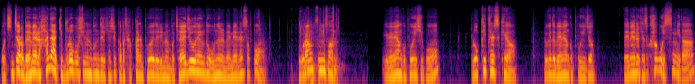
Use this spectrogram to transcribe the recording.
뭐 진짜로 매매를 하냐 이렇게 물어보시는 분들이 계실까봐 잠깐 보여드리면 뭐 제주은행도 오늘 매매를 했었고 노랑풍선 매매한 거 보이시고 로키텔스케어 여기도 매매한 거 보이죠? 매매를 계속 하고 있습니다.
